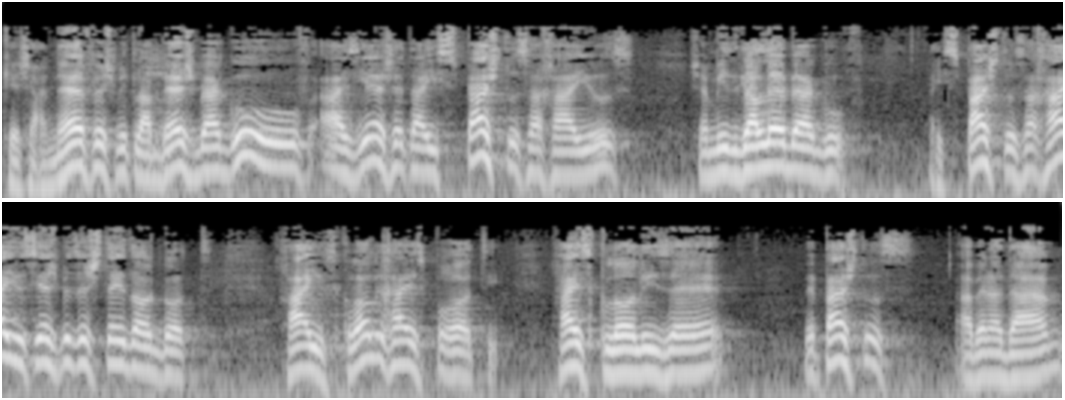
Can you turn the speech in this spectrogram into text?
כשהנפש מתלבש בגוף, אז יש את האספשטוס החיוס שמתגלה בגוף. האספשטוס החיוס, יש בזה שתי דרגות. חייס קלולי, חייס פרוטי. חייס קלולי זה בפשטוס. הבן אדם,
